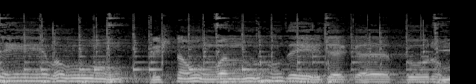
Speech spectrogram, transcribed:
దేవం విష్ణం వందే జగద్గురుం.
